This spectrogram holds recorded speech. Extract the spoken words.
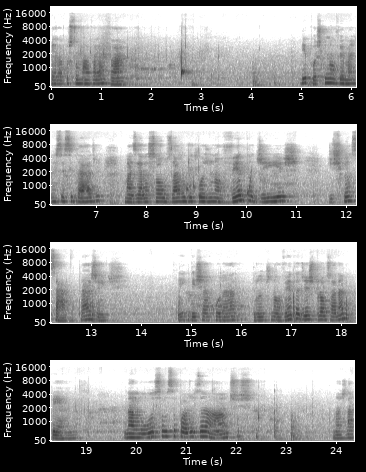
Ela costumava lavar. Depois que não vê mais necessidade, mas ela só usava depois de 90 dias descansada, tá, gente? Tem que deixar curar durante 90 dias para usar na perna. Na louça você pode usar antes, mas na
